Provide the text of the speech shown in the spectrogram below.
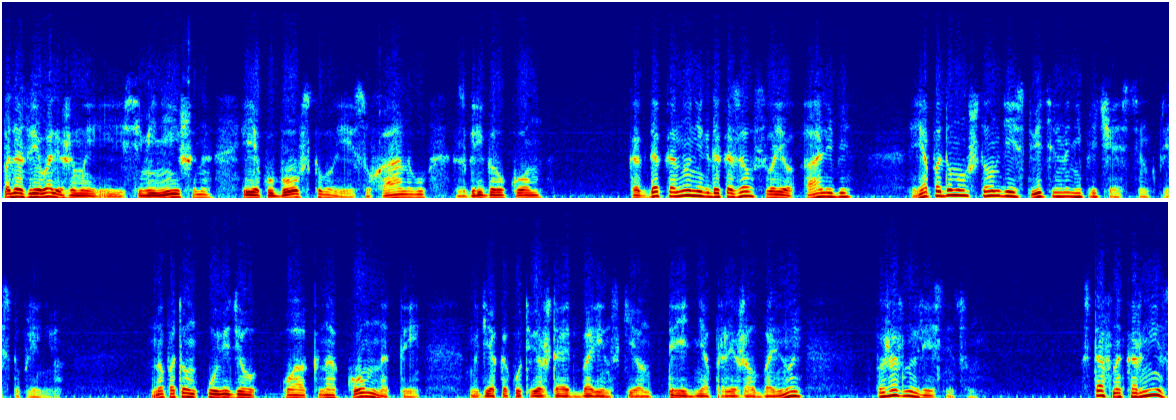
Подозревали же мы и Семенишина, и Якубовского, и Суханову с Григоруком. Когда каноник доказал свое алиби, я подумал, что он действительно не причастен к преступлению. Но потом увидел у окна комнаты, где, как утверждает Боринский, он три дня пролежал больной, пожарную лестницу. Став на карниз,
